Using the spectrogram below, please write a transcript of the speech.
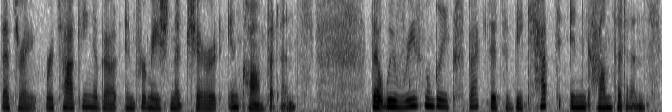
That's right. We're talking about information that's shared in confidence, that we reasonably expect it to be kept in confidence.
